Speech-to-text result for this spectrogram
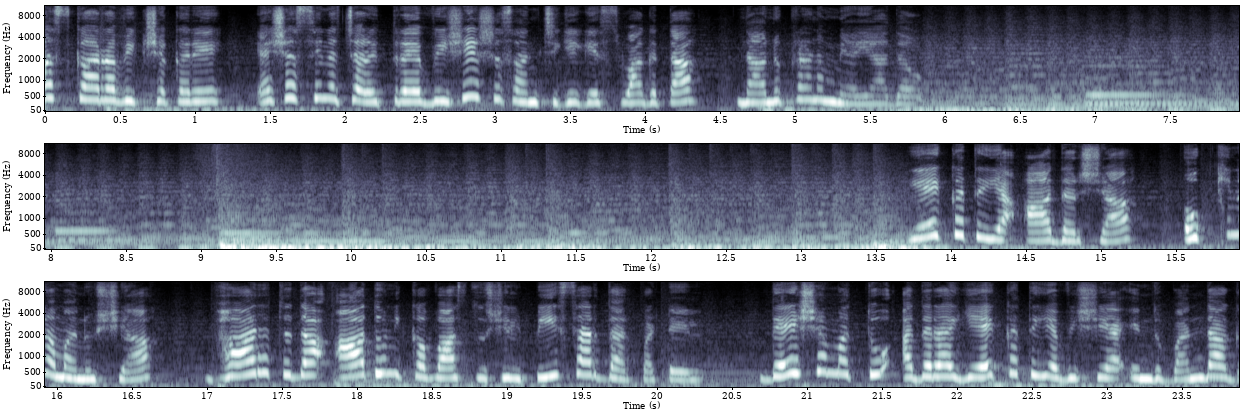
ನಮಸ್ಕಾರ ವೀಕ್ಷಕರೇ, ಯಶಸ್ಸಿನ ಚರಿತ್ರೆ ವಿಶೇಷ ಸಂಚಿಕೆಗೆ ಸ್ವಾಗತ. ನಾನು ಪ್ರಣಮ್ಯ ಯಾದವ್. ಏಕತೆಯ ಆದರ್ಶ, ಉಕ್ಕಿನ ಮನುಷ್ಯ, ಭಾರತದ ಆಧುನಿಕ ವಾಸ್ತುಶಿಲ್ಪಿ ಸರ್ದಾರ್ ಪಟೇಲ್. ದೇಶ ಮತ್ತು ಅದರ ಏಕತೆಯ ವಿಷಯ ಎಂದು ಬಂದಾಗ,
